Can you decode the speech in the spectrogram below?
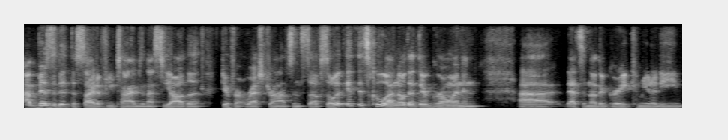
I've visited the site a few times and I see all the different restaurants and stuff. So it, it's cool. I know that they're growing and uh, that's another great community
